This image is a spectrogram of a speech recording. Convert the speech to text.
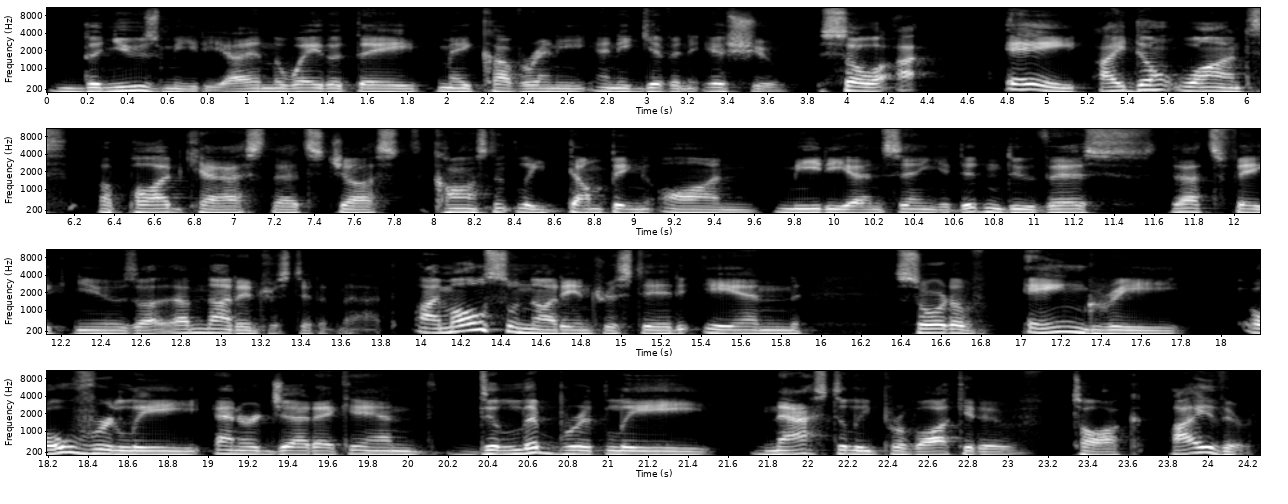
the news media and the way that they may cover any any given issue. So I, a, I don't want a podcast that's just constantly dumping on media and saying you didn't do this, that's fake news. I'm not interested in that. I'm also not interested in sort of angry, overly energetic, and deliberately nastily provocative talk either.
